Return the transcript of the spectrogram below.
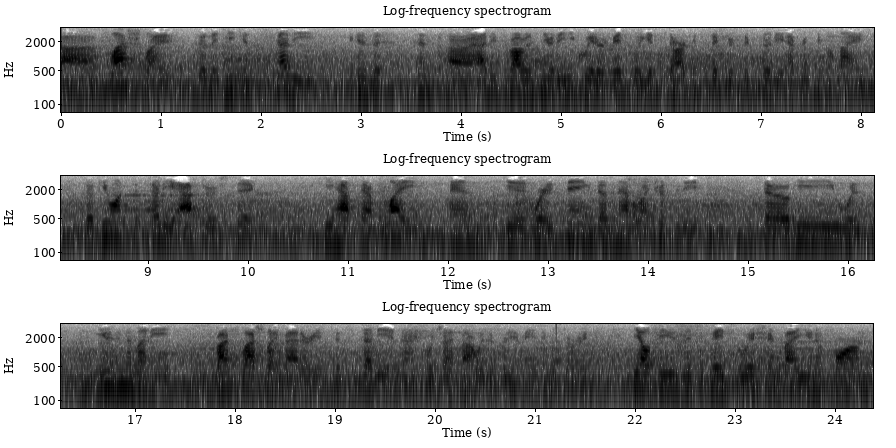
uh, flashlight so that he can study. Because since uh, Addis Ababa is near the equator, it basically gets dark at six or six thirty every single night. So if he wants to study after six, he has to have light and he, where he's staying doesn't have electricity. So he was using the money to buy flashlight batteries to study at night, which I thought was a pretty amazing story. He also uses it to pay tuition, buy uniforms.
